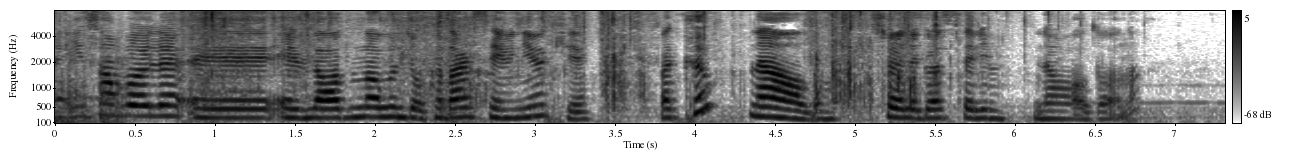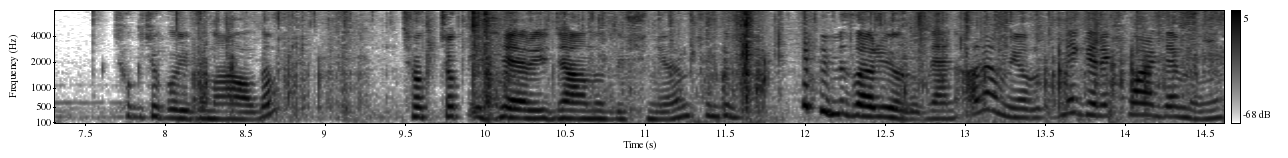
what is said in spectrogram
Yani insan böyle e, evladını alınca o kadar seviniyor ki. Bakın ne aldım. Şöyle göstereyim ne olduğunu. Çok çok uygun aldım. Çok çok işe yarayacağını düşünüyorum. Çünkü hepimiz arıyoruz. Yani aramıyoruz. Ne gerek var demeyin.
